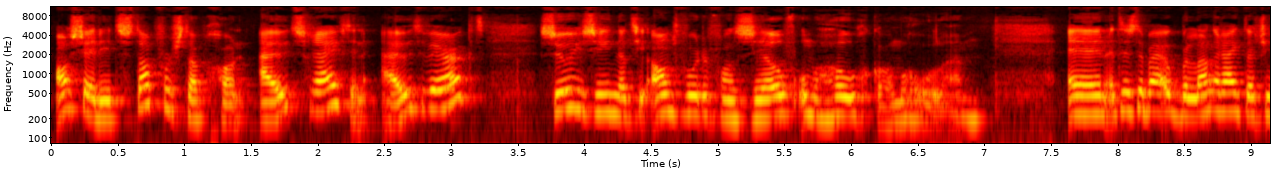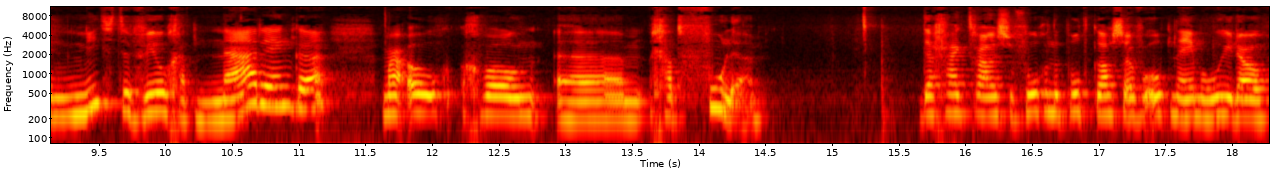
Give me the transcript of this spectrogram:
als jij dit stap voor stap gewoon uitschrijft en uitwerkt, zul je zien dat die antwoorden vanzelf omhoog komen rollen. En het is daarbij ook belangrijk dat je niet te veel gaat nadenken, maar ook gewoon um, gaat voelen. Daar ga ik trouwens de volgende podcast over opnemen. Hoe je nou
